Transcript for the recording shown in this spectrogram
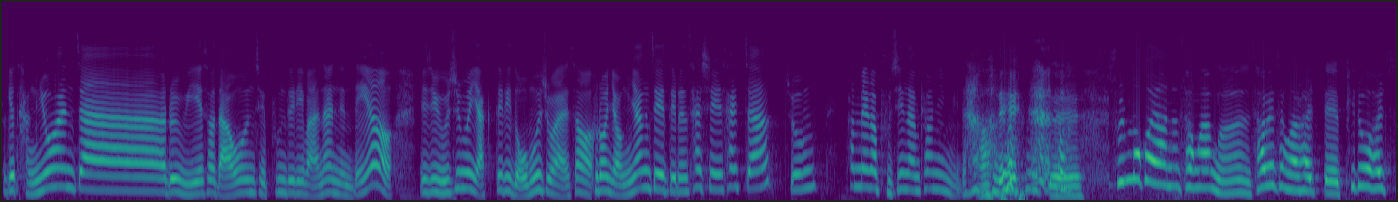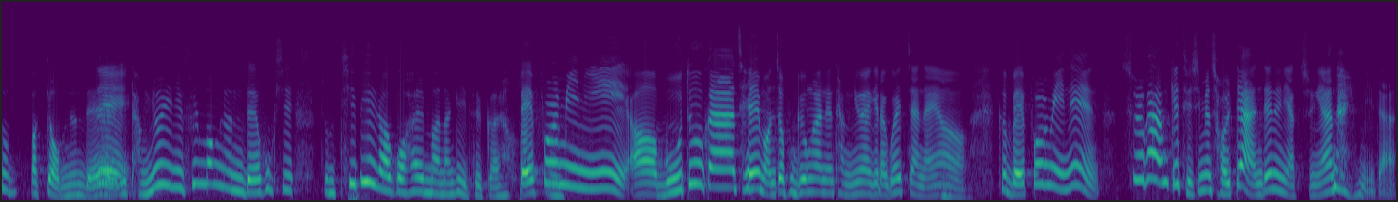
이렇게 당뇨 환자를 위해서 나온 제품들이 많았는데요. 이제 요즘은 약들이 너무 좋아서 그런 영양제들은 사실 살짝 좀 판매가 부진한 편입니다. 아, 네. 네. 술 먹어야 하는 상황은 사회생활 할 때 필요할 수밖에 없는데 네. 이 당뇨인이 술 먹는데 혹시 좀 팁이라고 할 만한 게 있을까요? 메폴민이 어, 모두가 제일 먼저 복용하는 당뇨약이라고 했잖아요. 그 메폴민은 술과 함께 드시면 절대 안 되는 약 중에 하나입니다.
